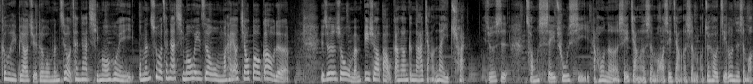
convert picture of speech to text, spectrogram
各位不要觉得我们只有参加期末会议，我们除了参加期末会议之后，我们还要交报告的。也就是说，我们必须要把我刚刚跟大家讲的那一串。就是从谁出席，然后呢，谁讲了什么，谁讲了什么，最后结论是什么，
